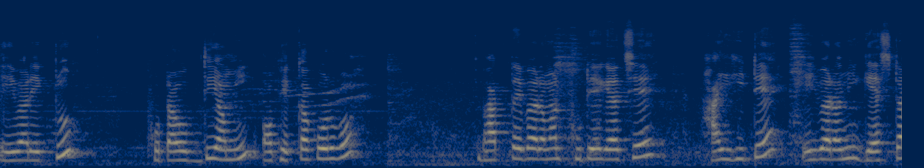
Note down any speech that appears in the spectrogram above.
এইবার একটু ফোটা অবধি আমি অপেক্ষা করব। ভাতটা এবার আমার ফুটে গেছে হাই হিটে এইবার আমি গ্যাসটা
